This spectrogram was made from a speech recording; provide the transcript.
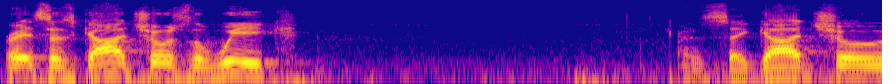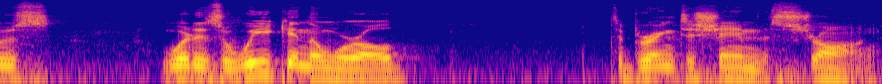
Right? It says God chose the weak. Let's say God chose what is weak in the world to bring to shame the strong.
